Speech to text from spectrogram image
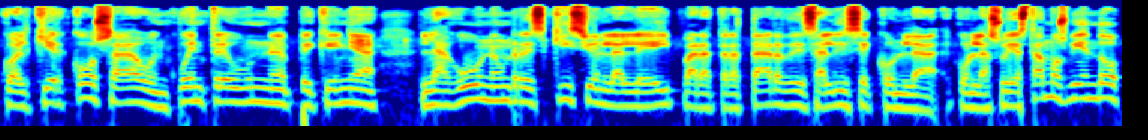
cualquier cosa o encuentre una pequeña laguna, un resquicio en la ley para tratar de salirse con la con la suya. Estamos viendo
